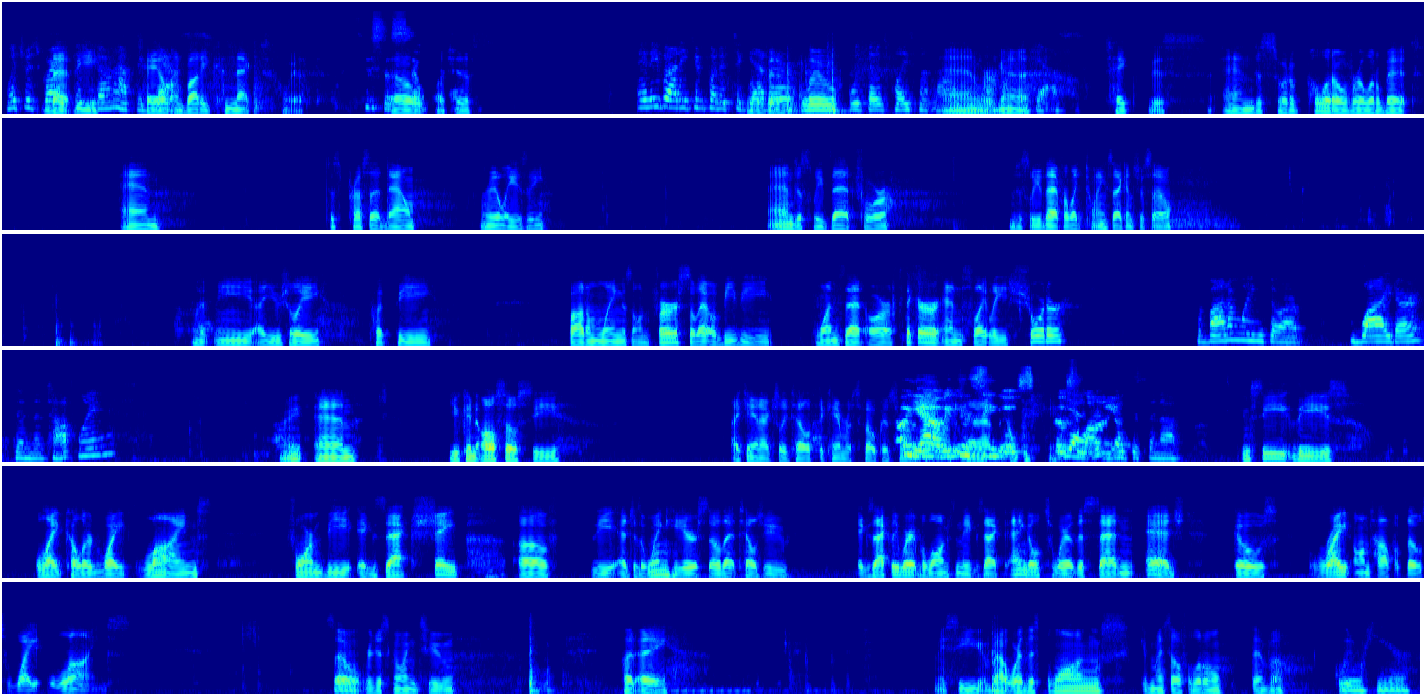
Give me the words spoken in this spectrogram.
Which was great That because you the don't have to tail and body connect with. This is So so let's cool. just Anybody can put it a little bit together of glue. with those placement lines. And we're don't have to gonna- take this and just sort of pull it over a little bit and just press that down real easy and just leave that for just leave that for like 20 seconds or so let me i usually put the bottom wings on first so that would be the ones that are thicker and slightly shorter The bottom wings are wider than the top wings. right? And you can also see. I can't actually tell if the camera's focused. Oh yeah, we can see those those yeah, lines. enough. You can see these light colored white lines form the exact shape of the edge of the wing here. So that tells you exactly where it belongs in the exact angle to where the satin edge goes right on top of those white lines. So we're just going to put a, let me see about where this belongs. Give myself a little dab of glue here.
